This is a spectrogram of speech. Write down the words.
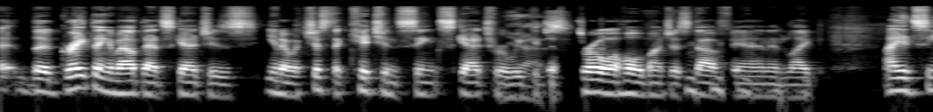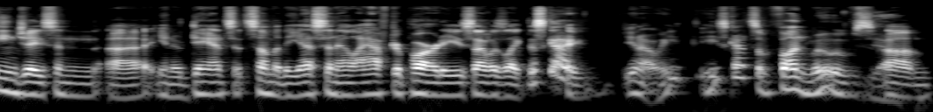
uh, the great thing about that sketch is you know it's just a kitchen sink sketch where we could just throw a whole bunch of stuff in and like. I had seen Jason, uh, you know, dance at some of the SNL after parties. I was like, this guy, you know, he he's got some fun moves. Yeah. Um,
